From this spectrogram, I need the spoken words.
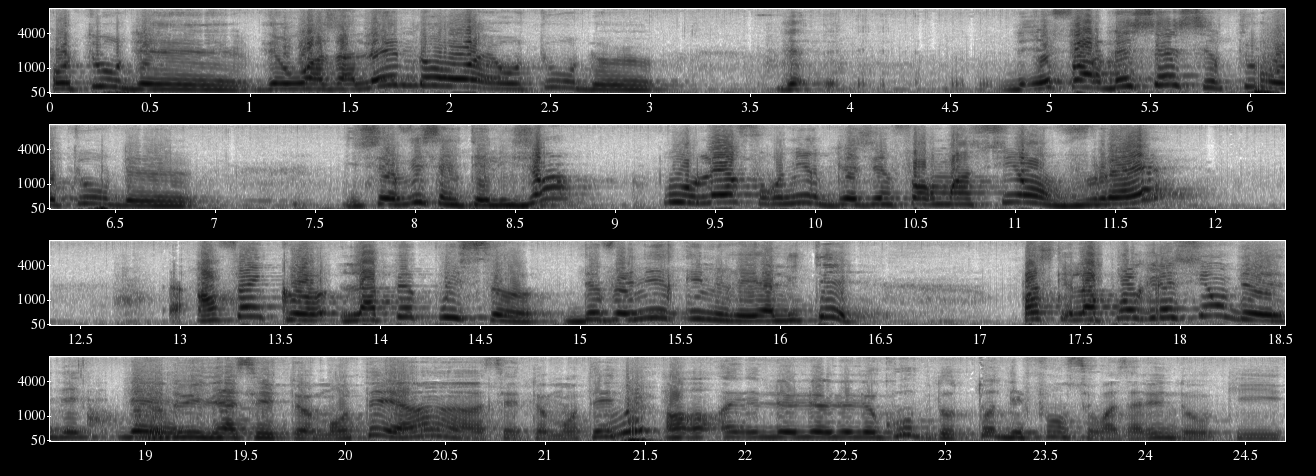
autour de, de Ouazalendo et autour de, de, FRDC, surtout autour de, du service intelligent, pour leur fournir des informations vraies, afin que la paix puisse devenir une réalité. Parce que la progression de... de, Aujourd'hui, il y a cette montée, hein, cette montée. Le, le, le, groupe d'autodéfense Ouazalendo qui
